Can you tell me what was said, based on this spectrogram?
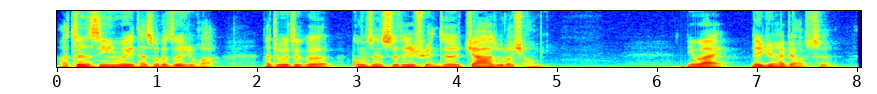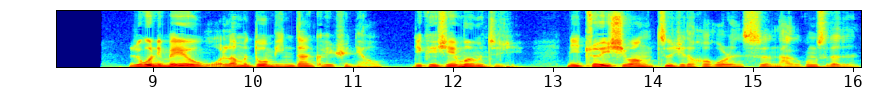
啊，正是因为他说了这句话，那最后这个工程师他就选择加入了小米。另外，雷军还表示：“如果你没有我那么多名单可以去聊。”你可以先问问自己，你最希望自己的合伙人是哪个公司的人，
